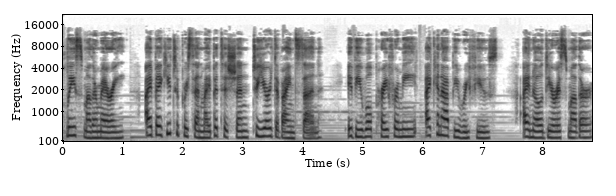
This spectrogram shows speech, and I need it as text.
Please, Mother Mary, I beg you to present my petition to your divine Son. If you will pray for me, I cannot be refused. I know, dearest Mother,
